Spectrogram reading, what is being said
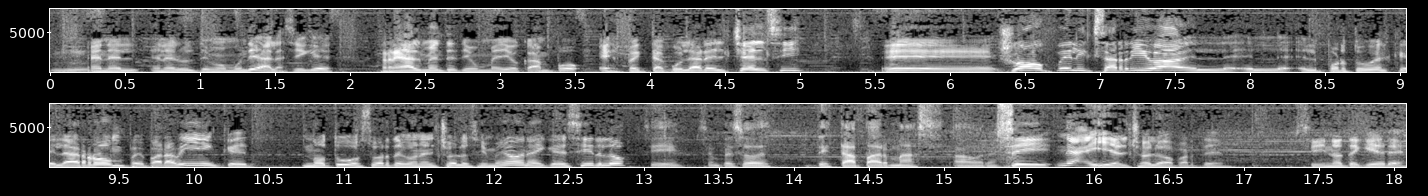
en, el, en el último Mundial. Así que realmente tiene un mediocampo espectacular el Chelsea. Eh, Joao Félix arriba, el, el- el portugués que la rompe para mí, que no tuvo suerte con el Cholo Simeone, hay que decirlo. Sí, se empezó a des- destapar más ahora. Sí, y el Cholo aparte, si no te quiere,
